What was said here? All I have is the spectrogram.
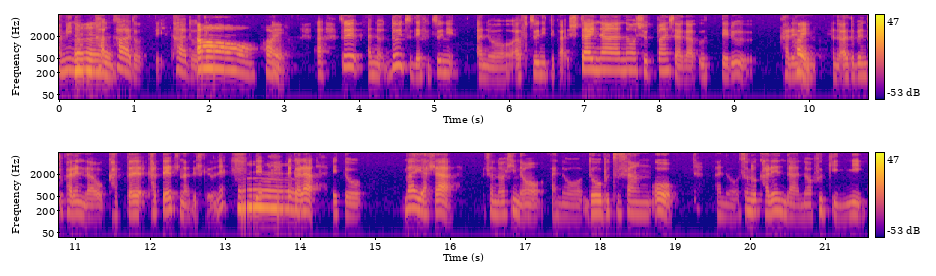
紙のうんうんカ,、ードってカードああ、はい。あそれあのドイツで普通にあのあ普通にっていうかシュタイナーの出版社が売ってるカレン、はい。あのアドベントカレンダーを買った買ったやつなんですけどね。うん。だか、ら、えっと、毎朝その日のあの動物さんをあのそのカレンダーの付近に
